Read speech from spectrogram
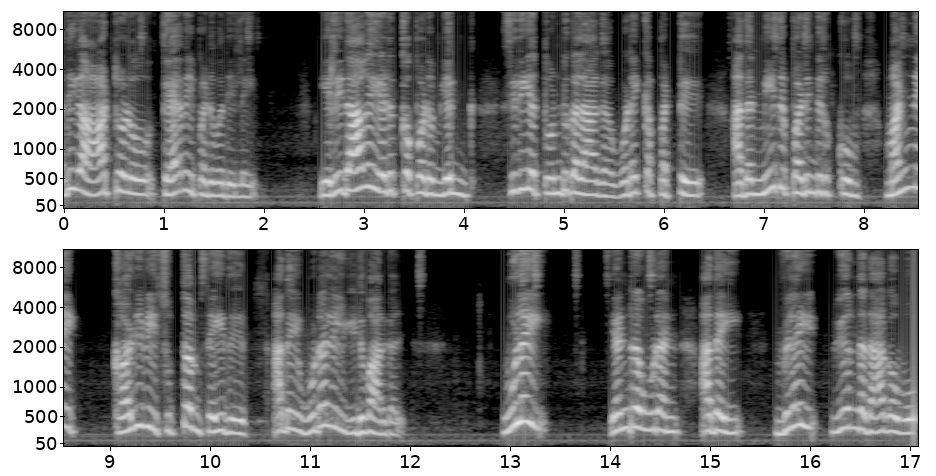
அதிக ஆற்றலோ தேவைப்படுவதில்லை. எளிதாக எடுக்கப்படும் எக் சிறிய துண்டுகளாக உடைக்கப்பட்டு அதன் மீது படிந்திருக்கும் மண்ணை கழுவி சுத்தம் செய்து அதை உடலில் இடுவார்கள். உலை என்றவுடன் அதை விலை உயர்ந்ததாகவோ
